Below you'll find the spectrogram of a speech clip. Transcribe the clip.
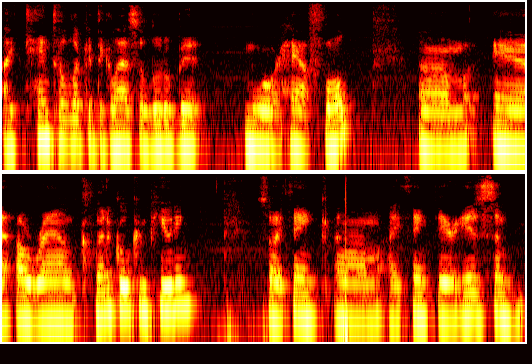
I tend to look at the glass a little bit more half full um, around clinical computing. So I think um, I think there is some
